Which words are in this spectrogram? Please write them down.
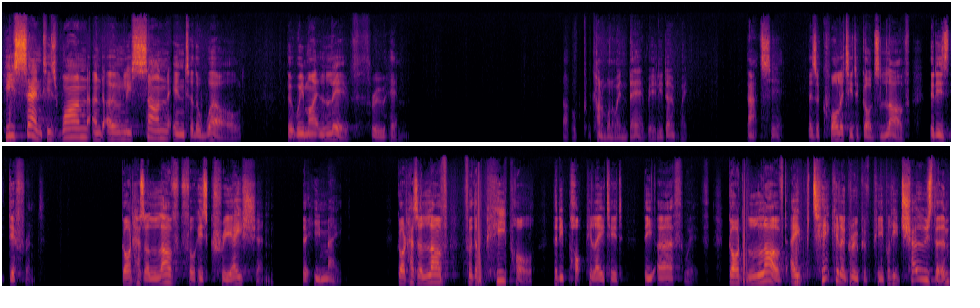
He sent his one and only Son into the world that we might live through him. Kind of want to end there, really, don't we? That's it. There's a quality to God's love that is different. God has a love for his creation that he made. God has a love for the people that he populated the earth with. God loved a particular group of people. He chose them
